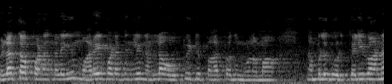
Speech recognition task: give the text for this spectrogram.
விளக்கப்படங்களையும் வரைபடங்களையும் நல்லா ஒப்பிட்டு பார்ப்பதன் மூலமாக நம்மளுக்கு ஒரு தெளிவான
